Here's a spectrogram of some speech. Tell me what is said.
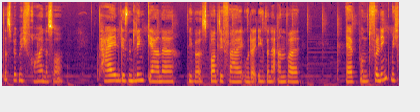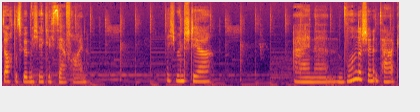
Das würde mich freuen. Also teil diesen Link gerne über Spotify oder irgendeine andere App und verlink mich doch, das würde mich wirklich sehr freuen. Ich wünsche dir einen wunderschönen Tag.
